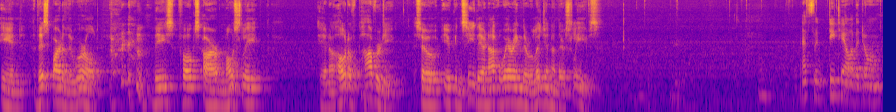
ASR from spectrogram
in this part of the world. These folks are mostly, you know, out of poverty. So you can see they're not wearing the religion on their sleeves. That's the detail of a dome.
